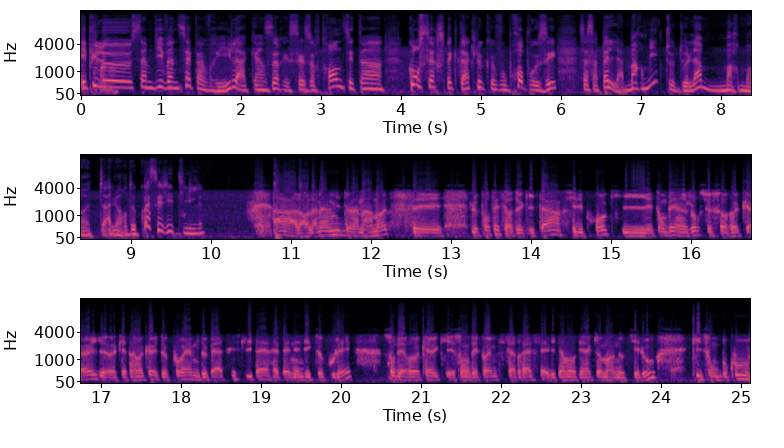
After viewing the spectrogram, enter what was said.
Et puis le samedi 27 avril à 15h et 16h30, c'est un concert-spectacle que vous proposez. Ça s'appelle La marmite de la marmotte. Alors de quoi s'agit-il? Ah, alors la marmite de la marmotte, c'est le professeur de guitare, Philippe Roux, qui est tombé un jour sur ce recueil, euh, qui est un recueil de poèmes de Béatrice Libert et Bénédicte Boulet. Ce sont des recueils qui sont des poèmes qui s'adressent évidemment directement à nos petits loups, qui sont beaucoup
